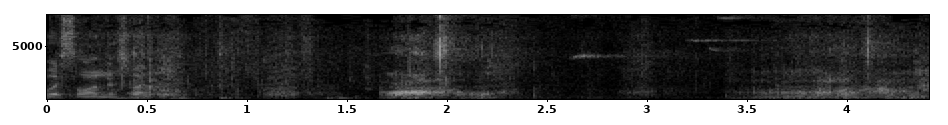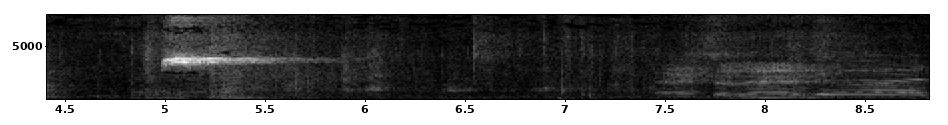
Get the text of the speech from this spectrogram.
whistle on this one. Excellent. Good.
